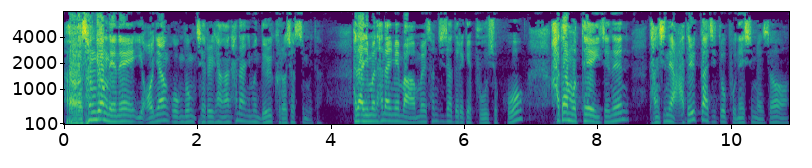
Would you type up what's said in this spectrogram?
어, 성경 내내 이 언양 공동체를 향한 하나님은 늘 그러셨습니다. 하나님은 하나님의 마음을 선지자들에게 부으셨고 하다못해 이제는 당신의 아들까지도 보내시면서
